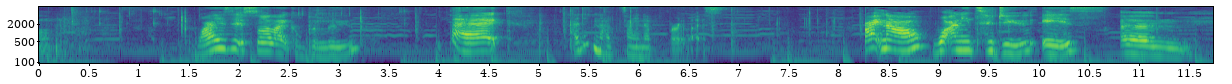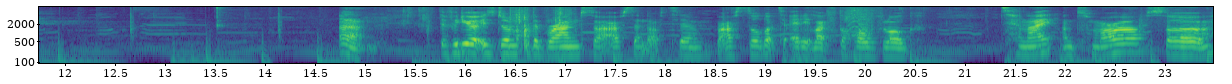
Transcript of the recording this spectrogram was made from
oh. why is it so like blue? What the heck? I did not sign up for this right now what i need to do is um um the video is done for the brand so i've sent off to them but i've still got to edit like the whole vlog tonight and tomorrow so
